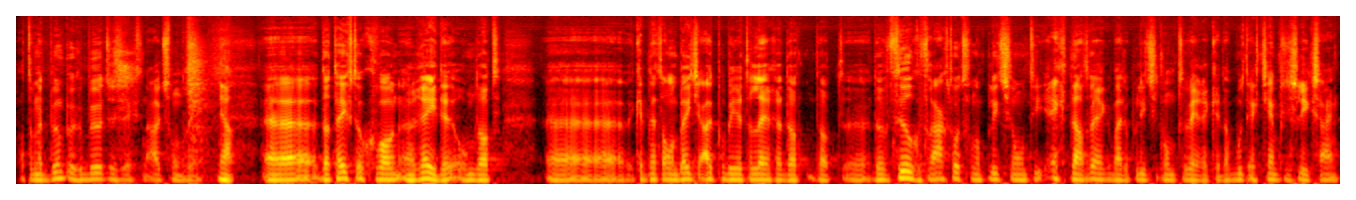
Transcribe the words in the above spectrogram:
Wat er met Bumper gebeurt is echt een uitzondering. Ja. Eh, dat heeft ook gewoon een reden, omdat eh, ik heb net al een beetje uitproberen te leggen dat, dat er veel gevraagd wordt van een politiehond die echt daadwerkelijk bij de politie komt te werken. Dat moet echt Champions League zijn.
